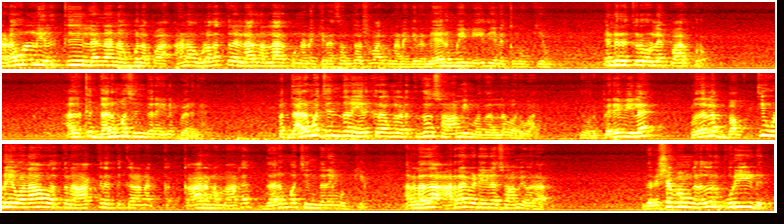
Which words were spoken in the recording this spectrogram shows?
கடவுள் இருக்குது இல்லைன்னு நான் நம்பலப்பா. ஆனால் உலகத்தில் எல்லாரும் நல்லா இருக்கும்னு நினைக்கிறேன். சந்தோஷமாக இருக்கும்னு நினைக்கிறேன். நேர்மை நீதி எனக்கு முக்கியம். என்று இருக்கிறவர்களே பார்க்குறோம். அதற்கு தர்ம சிந்தனைன்னு பேருங்க. இப்போ தர்ம சிந்தனை இருக்கிறவங்களிடத்து தான் சுவாமி முதல்ல வருவார். இந்த ஒரு பிறவியில் முதல்ல பக்தி உடையவனாக ஒருத்தனை ஆக்கிறதுக்கான க- காரணமாக தர்ம சிந்தனை முக்கியம். அதனால தான் அறவிடையில் சுவாமி வரார். இந்த ரிஷபங்கிறது ஒரு குறியீடு.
